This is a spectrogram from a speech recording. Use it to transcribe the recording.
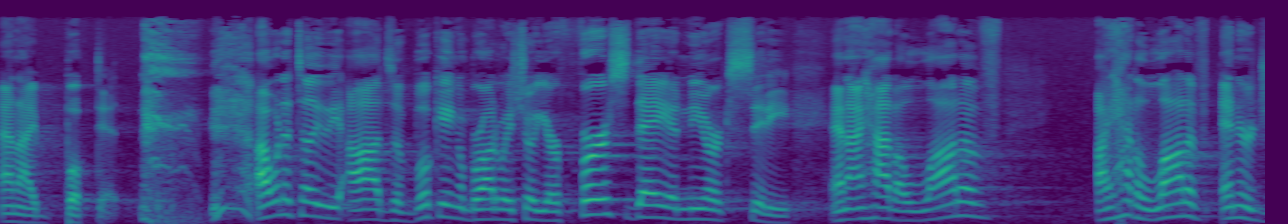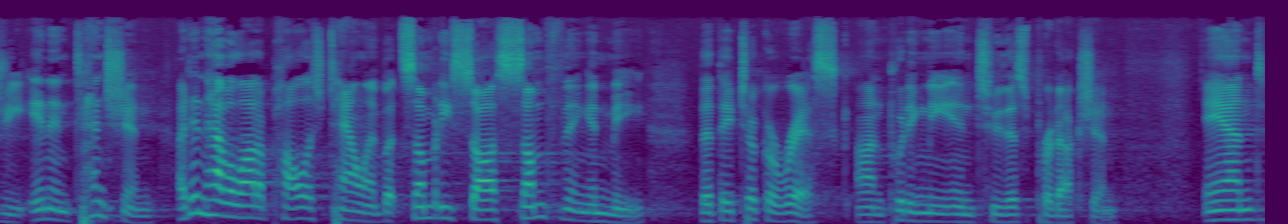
And I booked it. I want to tell you the odds of booking a Broadway show your first day in New York City. And I had a lot of I had a lot of energy and intention. I didn't have a lot of polished talent, but somebody saw something in me that they took a risk on putting me into this production. And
